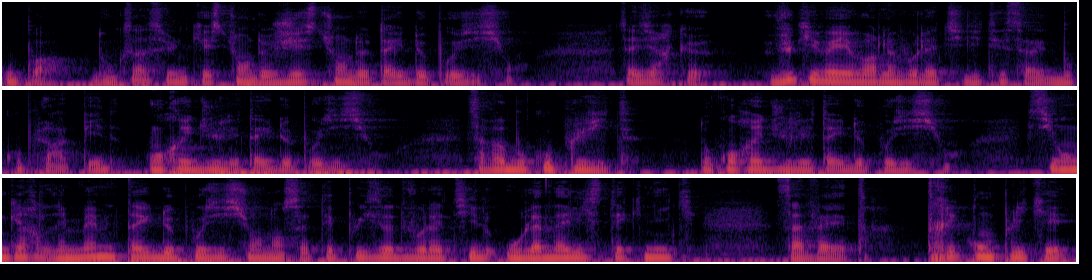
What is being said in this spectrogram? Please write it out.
ou pas? Donc ça, c'est une question de gestion de taille de position. C'est-à-dire que, vu qu'il va y avoir de la volatilité, ça va être beaucoup plus rapide, on réduit les tailles de position. Ça va beaucoup plus vite. Donc on réduit les tailles de position. Si on garde les mêmes tailles de position dans cet épisode volatile où l'analyse technique, ça va être très compliqué.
